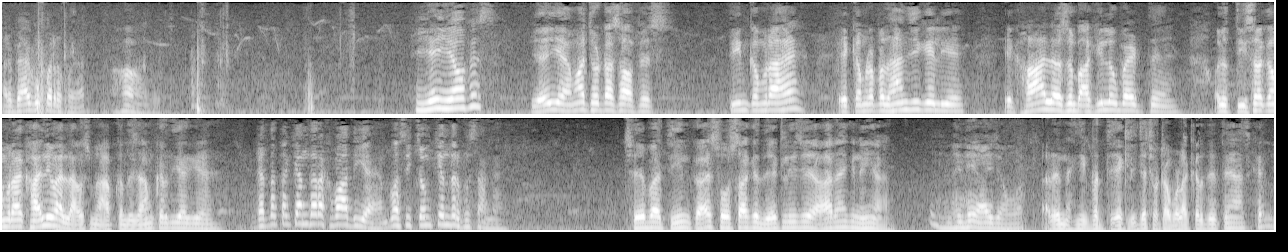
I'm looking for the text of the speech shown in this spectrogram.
अरे बैग ऊपर रखो यार। हाँ यही है ऑफ़िस? यही है हमारा छोटा सा ऑफ़िस। तीन कमरा है एक कमरा प्रधान जी के लिए एक हॉल है उसमें बाकी लोग बैठते हैं। और जो तीसरा कमरा है खाली वाला उसमें आपका इंतज़ाम कर दिया गया है। गद्दा तक के अंदर रखवा दिया है बस इस चौक के अंदर घुसाना है। छह बाय तीन का है सोच सा के देख लीजिए आ रहे हैं कि नहीं आ रहे? नहीं नहीं आ जाऊँगा। अरे नहीं बस देख लीजिए छोटा बड़ा कर देते हैं आजकल।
